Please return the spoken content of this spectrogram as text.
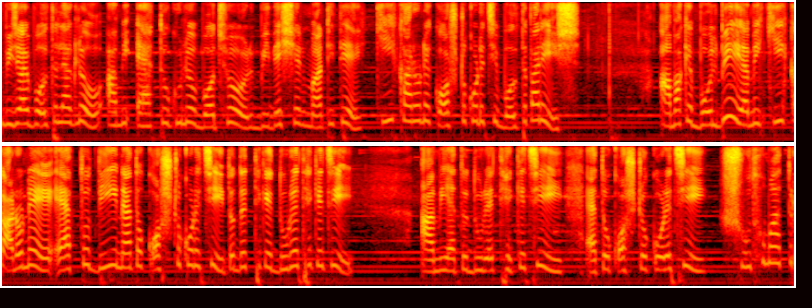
বিজয় বলতে লাগল, আমি এতগুলো বছর বিদেশের মাটিতে কি কারণে কষ্ট করেছি বলতে পারিস? আমাকে বলবি আমি কি কারণে এত দিন এত কষ্ট করেছি, তোদের থেকে দূরে থেকেছি? আমি এত দূরে থেকেছি, এত কষ্ট করেছি, শুধুমাত্র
